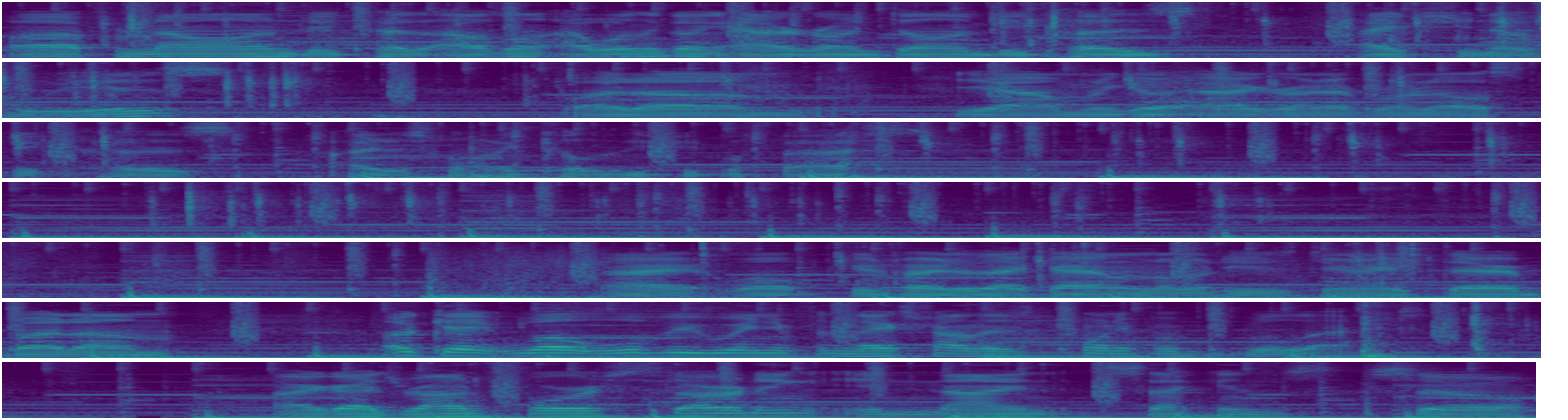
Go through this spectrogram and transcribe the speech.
uh, from now on because I was I wasn't going aggro on Dylan because I actually know who he is. But um, yeah, I'm gonna go aggro on everyone else because I just want to kill these people fast. Alright, well, good fight to that guy. I don't know what he was doing right there, but um, okay, well, we'll be waiting for the next round. There's 24 people left. Alright guys, round four starting in nine seconds. So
